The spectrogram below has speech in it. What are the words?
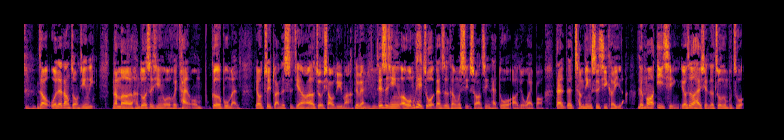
你知道我在当总经理，那么很多事情我会看我们各个部门用最短的时间啊，要最有效率嘛，对不对？这些事情呃我们可以做，但是可能我们手上事情太多啊，就外包。但在成平时期可以了，可碰到疫情，有时候还选择做跟不做。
